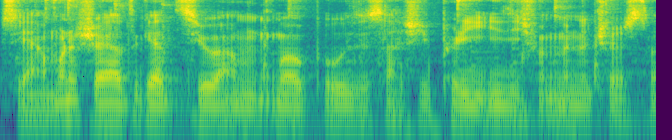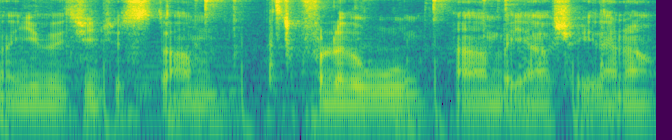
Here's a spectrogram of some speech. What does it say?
so yeah, I'm gonna show you how to get to um, whirlpools. It's actually pretty easy from Minityrsa, so you literally just um, follow the wall. Um, but yeah, I'll show you that now.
